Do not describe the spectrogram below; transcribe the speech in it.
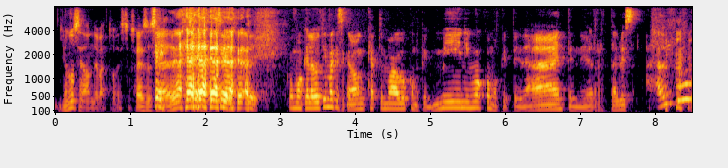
yo no sé a dónde va todo esto, ¿sabes? O sea, sí, sí, sí. Como que la última que sacaron Captain Marvel, como que mínimo, como que te da a entender tal vez algo,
